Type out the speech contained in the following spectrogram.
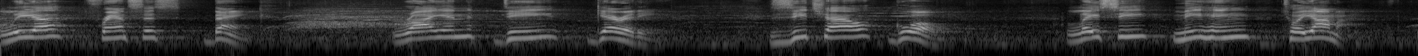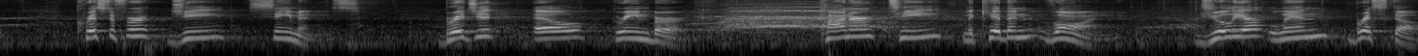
Leah Francis Bank. Ryan D. Garrity. Zichao Guo. Lacey Mihing Toyama. Christopher G. Siemens. Bridget L. Greenberg. Connor T. McKibben Vaughn. Julia Lynn Bristow.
